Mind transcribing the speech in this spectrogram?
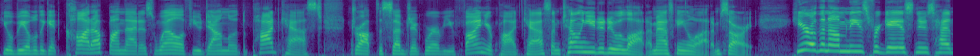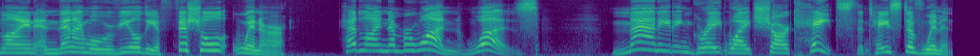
You'll be able to get caught up on that as well if you download the podcast. Drop the subject wherever you find your podcast. I'm telling you to do a lot. I'm asking a lot. I'm sorry. Here are the nominees for Gayest News Headline, and then I will reveal the official winner. Headline number one was Man eating great white shark hates the taste of women.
